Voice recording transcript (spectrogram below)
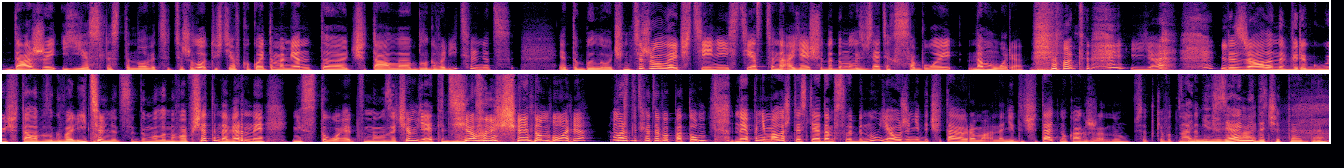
даже если становится тяжело. То есть я в какой-то момент э, читала «Благоволительниц», это было очень тяжелое чтение, естественно, а я еще додумалась взять их с собой на море. Вот. И я лежала на берегу и читала благоволительницы, думала, ну вообще-то, наверное, не стоит. Ну зачем я это делаю еще и на море? Может быть, хотя бы потом. Но я понимала, что если я дам слабину, я уже не дочитаю романа. Не дочитать, ну как же, ну все-таки вот надо. А нельзя дочитать. не дочитать, да?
